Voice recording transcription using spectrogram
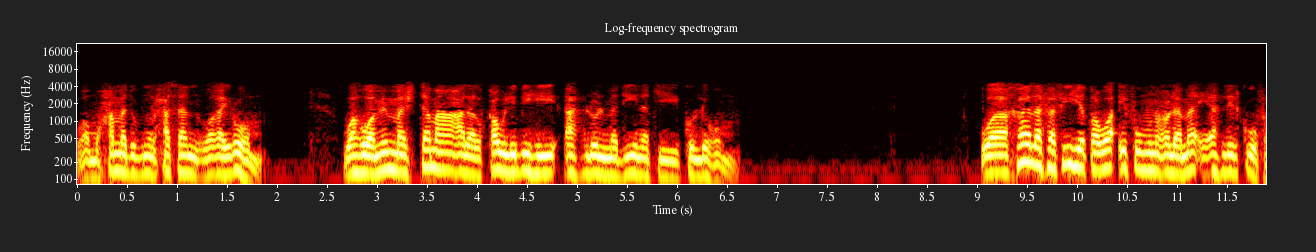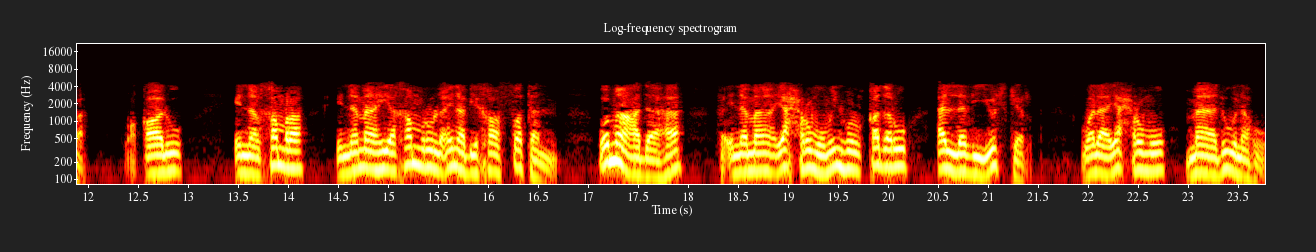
ومحمد بن الحسن وغيرهم وهو مما اجتمع على القول به أهل المدينة كلهم. وخالف فيه طوائف من علماء أهل الكوفة وقالوا إن الخمر إنما هي خمر العنب خاصة وما عداها فإنما يحرم منه القدر الذي يسكر ولا يحرم ما دونه.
